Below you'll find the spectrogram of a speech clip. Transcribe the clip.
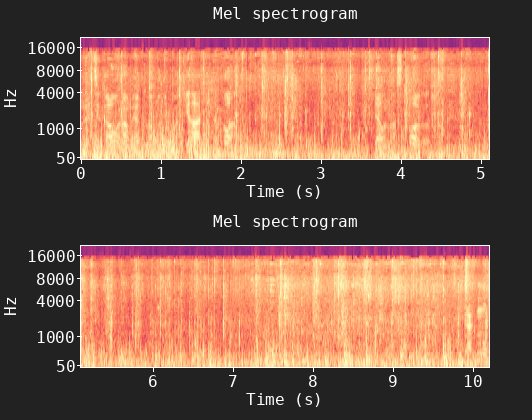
Дуже цікаво нам, як вона буде потягати тако. Де у нас скоро? Як мустанг, ні? Заїдеш в вагон. Ну, аж Це пострикує. Що твоє тато ложка? Кого ложка? Ти то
